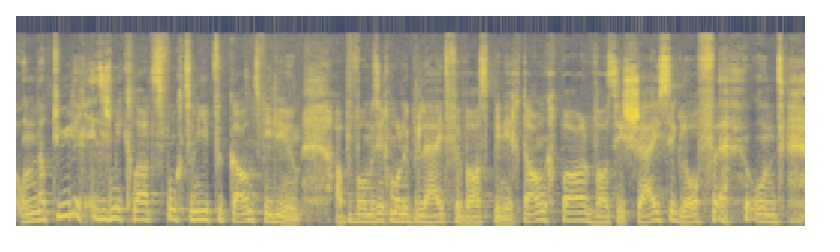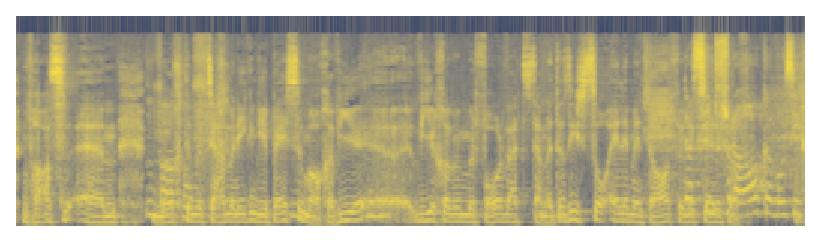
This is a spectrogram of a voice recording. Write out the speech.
Und natürlich, es ist mir klar, das funktioniert für ganz viele nicht mehr. Aber wo man sich mal überlegt, für was bin ich dankbar, was ist scheiße gelaufen und was ähm, was möchten wir zusammen irgendwie besser machen? Wie, äh, wie kommen wir vorwärts zusammen? Das ist so elementar für das eine Gesellschaft. Das sind Fragen, die sich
